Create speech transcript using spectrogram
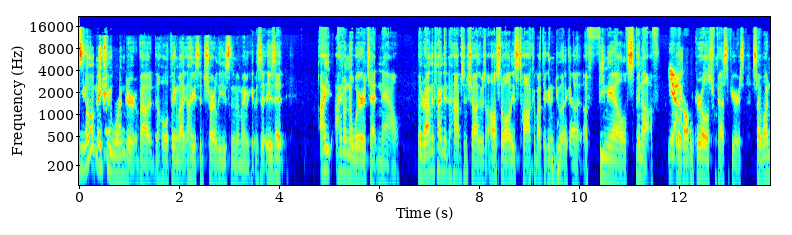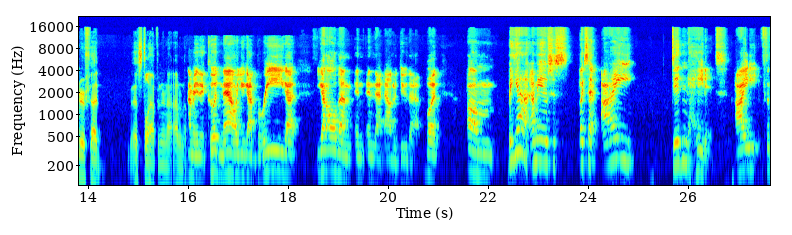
You know what makes me wonder about the whole thing about how you said Charlize and the is, that- is that I I don't know where it's at now, but around the time they did Hobbs and Shaw, there was also all these talk about they're going to do like a, a female spin-off, yeah. like all the girls from Fast and Furious. So I wonder if that that's still happening or not. I don't know. I mean, it could now. You got Brie, you got you got all of them in in that now to do that. But um, but yeah, I mean, it was just like I said, I didn't hate it. I for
